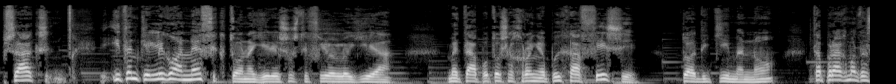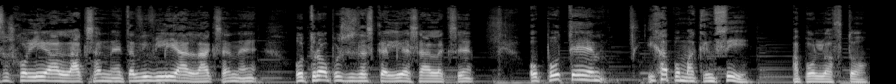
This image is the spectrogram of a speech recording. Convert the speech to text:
ψάξει. Ήταν και λίγο ανέφικτο να γυρίσω στη φιλολογία μετά από τόσα χρόνια που είχα αφήσει το αντικείμενο. Τα πράγματα στα σχολεία αλλάξανε, τα βιβλία αλλάξανε, ο τρόπος της δασκαλίας άλλαξε. Οπότε είχα απομακρυνθεί από όλο αυτό.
